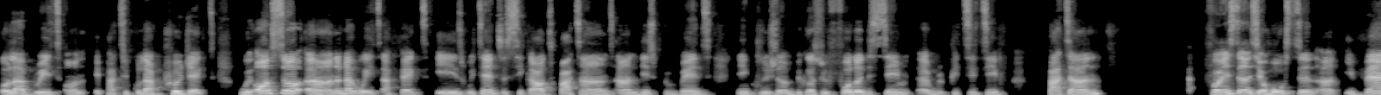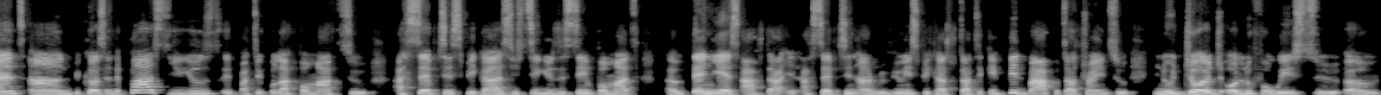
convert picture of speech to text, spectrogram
collaborate on a particular project. We also, uh, another way it affects is we tend to seek out patterns and this prevents inclusion because we follow the same uh, repetitive pattern for instance, you're hosting an event and because in the past you use a particular format to accepting speakers, you still use the same format um, 10 years after in accepting and reviewing speakers without taking feedback, without trying to, you know, judge or look for ways to um,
